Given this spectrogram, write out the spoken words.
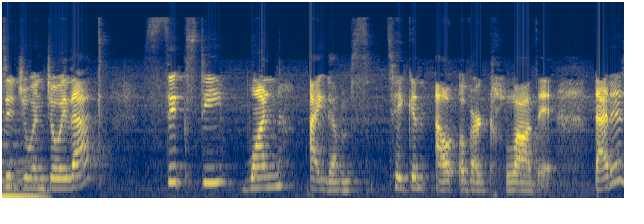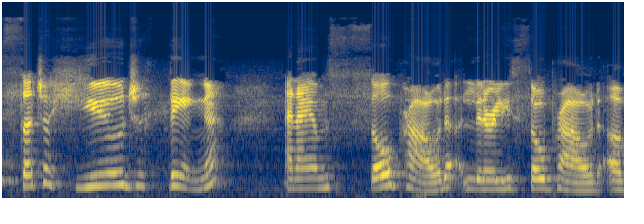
Did you enjoy that? 61 items taken out of our closet. That is such a huge thing. And I am so proud, literally so proud of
